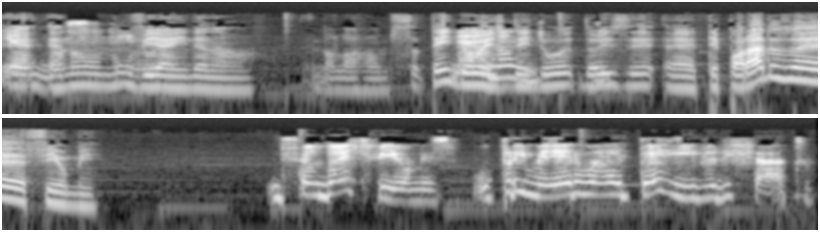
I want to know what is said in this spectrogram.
É, eu não, não vi ainda, não. Enola Holmes. Tem Não, dois, não- tem dois, dois é, temporadas ou é filme? São dois filmes. O primeiro é terrível de chato.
